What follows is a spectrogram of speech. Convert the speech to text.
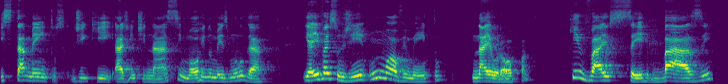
estamentos, de que a gente nasce e morre no mesmo lugar. E aí vai surgir um movimento na Europa que vai ser base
